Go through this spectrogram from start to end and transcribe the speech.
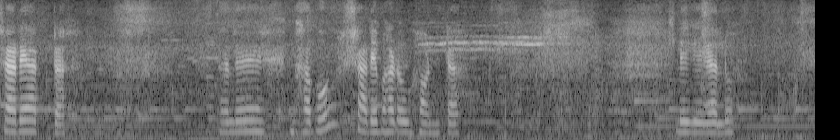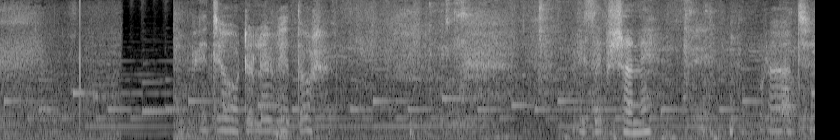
সাড়ে আটটা। তাহলে ভাবো সাড়ে বারো ঘণ্টা লেগে গেল। এটা হোটেলের ভেতর রিসেপশনে ওরা আছে।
